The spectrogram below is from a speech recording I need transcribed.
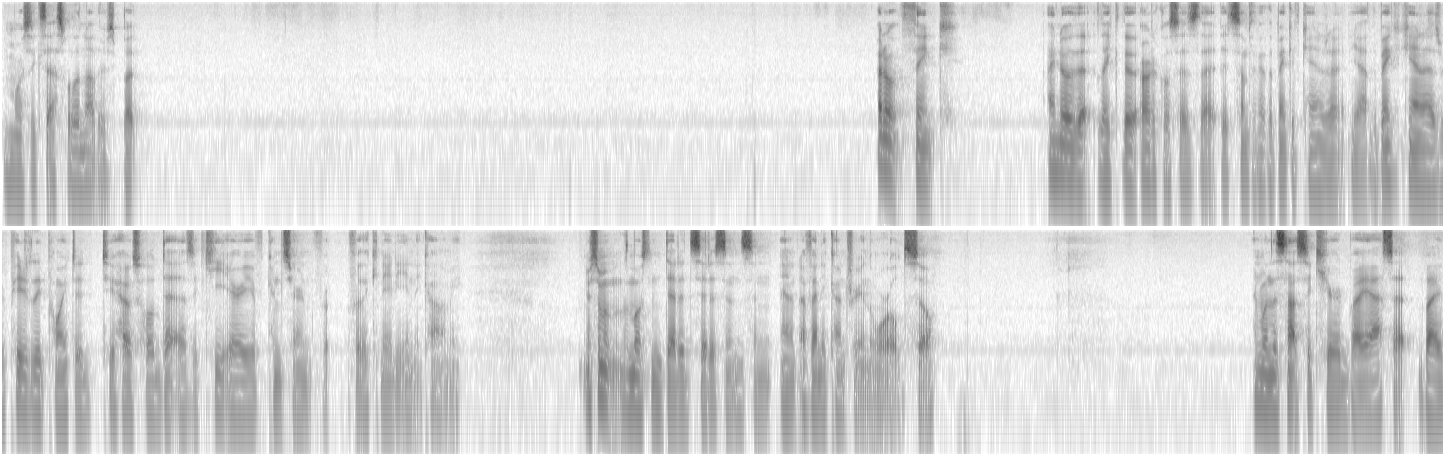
I'm more successful than others, but I don't think. I know that, like the article says, that it's something that the Bank of Canada, yeah, the Bank of Canada has repeatedly pointed to household debt as a key area of concern for, for the Canadian economy. We're some of the most indebted citizens in, in, of any country in the world, so. And when that's not secured by asset, by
